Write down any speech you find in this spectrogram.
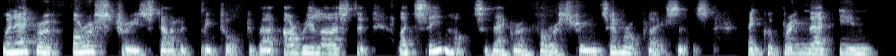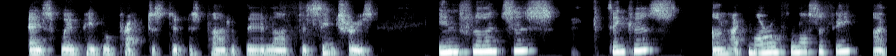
When agroforestry started to be talked about, I realised that I'd seen lots of agroforestry in several places and could bring that in as where people practiced it as part of their life for centuries. Influences, thinkers, I like moral philosophy. I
